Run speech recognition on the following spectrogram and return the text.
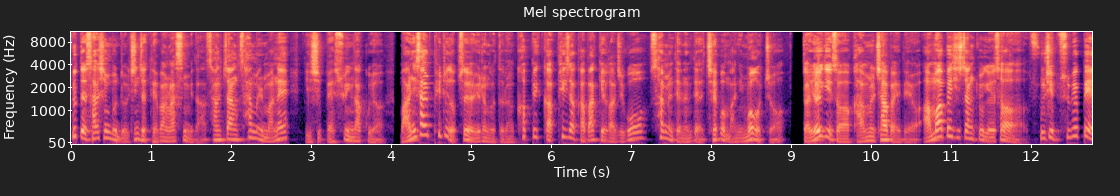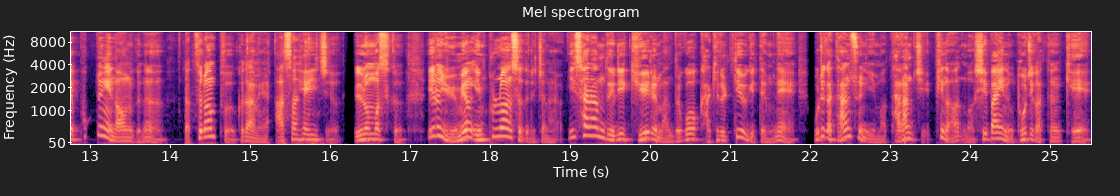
그때 사신 분들 진짜 대박 났습니다. 상장 3일 만에 20배 수익 났고요. 많이 살 필요도 없어요. 이런 것들은 커피값, 피자값 아껴가지고 사면 되는데 제법 많이 먹었죠. 자 여기서 감을 잡아야 돼요. 아마베 시장 쪽에서 수십 수백 배의 폭등이 나오는 거는 자, 트럼프, 그 다음에 아서 헤이즈, 일론 머스크 이런 유명 인플루언서들 있잖아요. 이 사람들이 기회를 만들고 가격을 띄우기 때문에 우리가 단순히 뭐 다람쥐, 피넛, 뭐 시바이누, 도지 같은 개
